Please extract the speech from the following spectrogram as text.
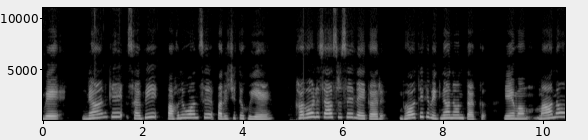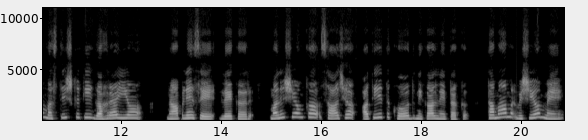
वे ज्ञान के सभी पहलुओं से परिचित हुए। खगोल शास्त्र से लेकर भौतिक विज्ञानों तक एवं मानव मस्तिष्क की गहराइयों नापने से लेकर मनुष्यों का साझा अतीत खोद निकालने तक तमाम विषयों में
